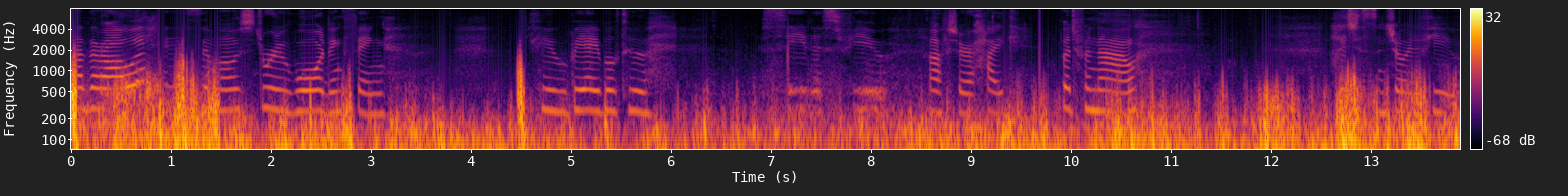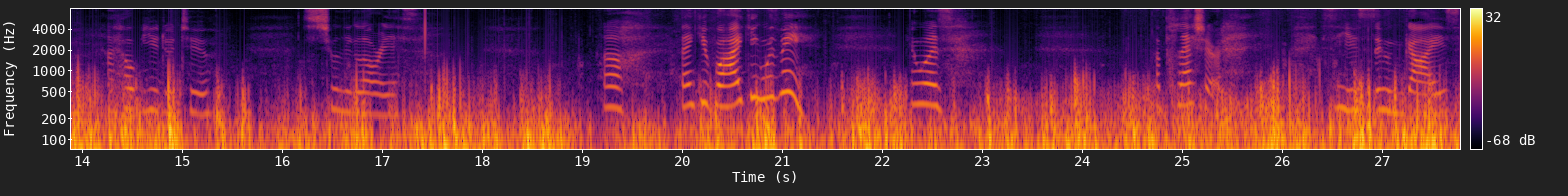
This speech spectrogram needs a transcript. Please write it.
another hour. It is the most rewarding thing to be able to see this view after a hike. But for now, I just enjoy the view. I hope you do too. It's truly glorious. Oh, thank you for hiking with me. It was a pleasure. See you soon, guys.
